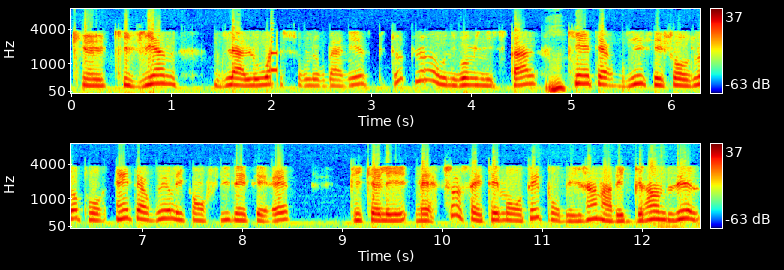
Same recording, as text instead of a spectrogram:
Qui, qui, viennent de la loi sur l'urbanisme, puis tout, là, au niveau municipal, ah. qui interdit ces choses-là pour interdire les conflits d'intérêts puis que les. Mais ça, ça a été monté pour des gens dans des grandes villes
